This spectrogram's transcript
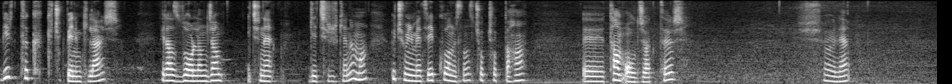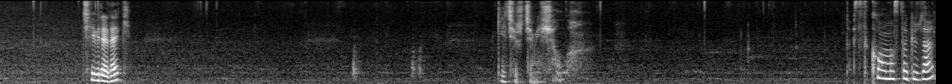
Bir tık küçük benimkiler. Biraz zorlanacağım içine geçirirken ama 3 milimetre ip kullanırsanız çok çok daha e, tam olacaktır. Şöyle çevirerek geçireceğim inşallah. Tabii sık olması da güzel.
